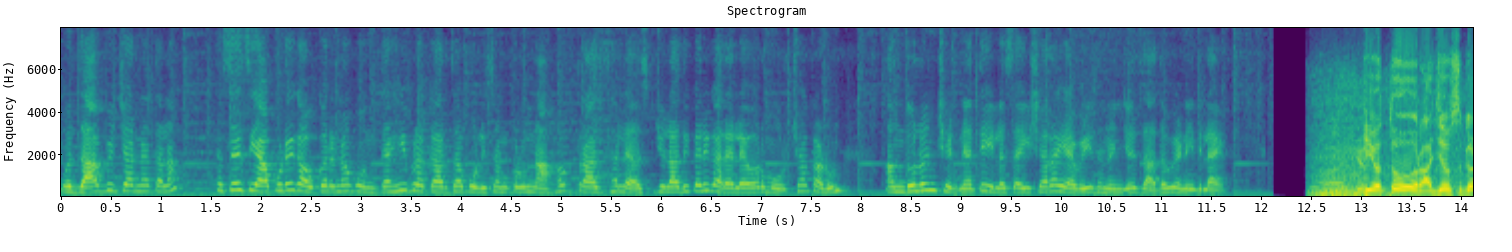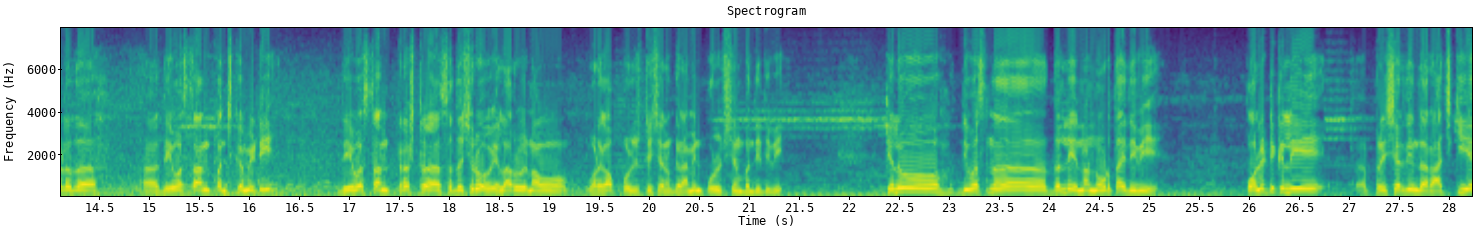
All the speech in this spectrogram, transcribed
व जाब विचारण्यात आला तसेच यापुढे गावकऱ्यांना कोणत्याही प्रकारचा पोलिसांकडून नाहक त्रास झाल्यास जिल्हाधिकारी कार्यालयावर मोर्चा काढून आंदोलन छेडण्यात येईल असा इशारा यावेळी धनंजय जाधव यांनी दिलाय ಇವತ್ತು ರಾಜಹಂಸಗಡದ ಆ, ದೇವಸ್ಥಾನ ಪಂಚ್ ಕಮಿಟಿ ದೇವಸ್ಥಾನ ಟ್ರಸ್ಟ್ ಸದಸ್ಯರು ಎಲ್ಲರೂ ನಾವು ವಡಗಾವ್ ಪೊಲೀಸ್ ಸ್ಟೇಷನ್, ಗ್ರಾಮೀಣ ಪೊಲೀಸ್ ಸ್ಟೇಷನ್ ಬಂದಿದ್ದೀವಿ. ಕೆಲವು ದಿವಸದಲ್ಲಿ ನಾವು ನೋಡ್ತಾ ಇದ್ದೀವಿ. ಪೊಲಿಟಿಕಲಿ ಪ್ರೆಷರ್ದಿಂದ ರಾಜಕೀಯ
